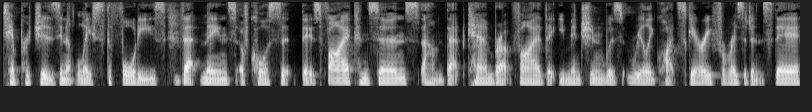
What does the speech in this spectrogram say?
temperatures in at least the 40s. That means, of course, that there's fire concerns. Um, that Canberra fire that you mentioned was really quite scary for residents there.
